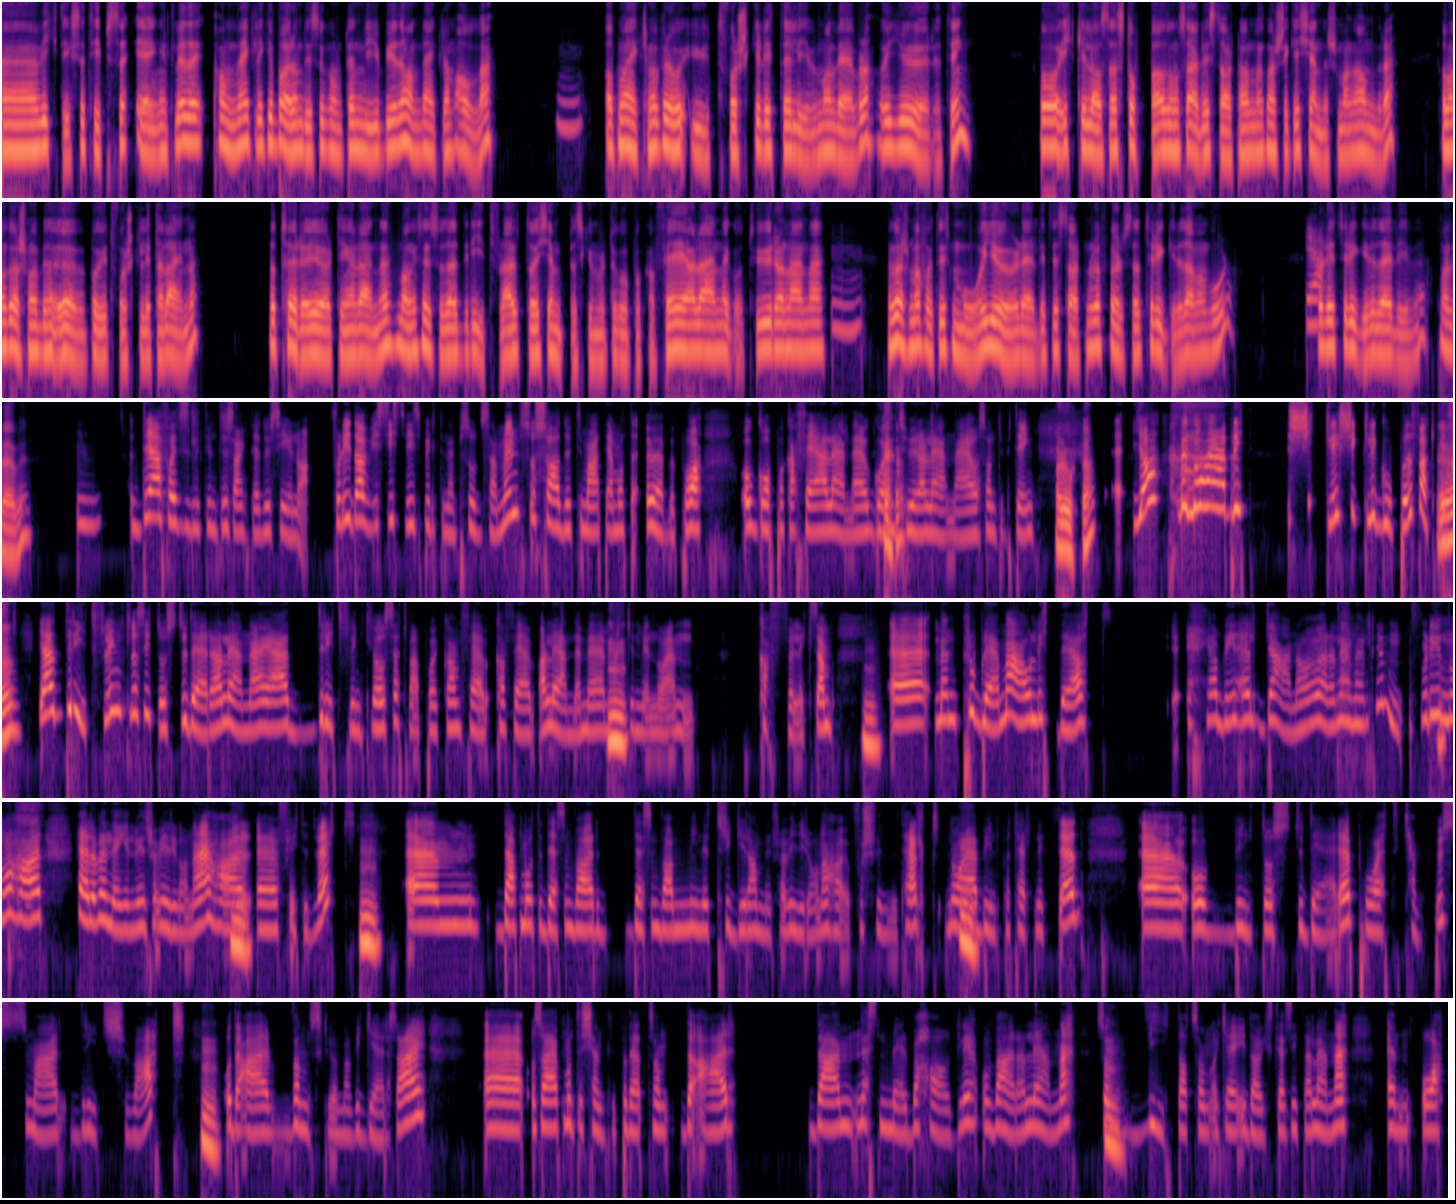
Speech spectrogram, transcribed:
eh, viktigste tipset, egentlig. Det handler egentlig ikke bare om de som kommer til en ny by, det handler egentlig om alle. Mm. At man egentlig må prøve å utforske litt det livet man lever, da, og gjøre ting. Og ikke la seg stoppe av, sånn særlig i starten, at man kanskje ikke kjenner så mange andre. At man kanskje må begynne å øve på å utforske litt aleine. Og tørre å gjøre ting aleine. Mange syns jo det er dritflaut og kjempeskummelt å gå på kafé aleine, gå tur aleine. Mm. Men kanskje man faktisk må gjøre det litt i starten for å føle seg tryggere der man bor, da. Ja. For litt tryggere i det livet man lever. Det er faktisk litt interessant, det du sier nå. Fordi da vi, Sist vi spilte en episode sammen, så sa du til meg at jeg måtte øve på å gå på kafé alene og gå en tur alene og sånne type ting. Har du gjort det? Eh, ja, men nå har jeg blitt skikkelig, skikkelig god på det, faktisk. Ja. Jeg er dritflink til å sitte og studere alene. Jeg er dritflink til å sette meg på en kafé, alene med mm. Mac-en min og en kaffe, liksom. Mm. Eh, men problemet er jo litt det at jeg blir helt gæren av å være alene hele tiden. Fordi nå har hele vennegjengen min fra videregående har, eh, flyttet vekk. Mm. Um, det er på en måte det som, var, det som var mine trygge rammer fra videregående, har jo forsvunnet helt. Nå har Mm. jeg begynt på et helt nytt sted. Uh, og begynt å studere på et campus som er dritsvært. Mm. Og det er vanskelig å navigere seg. Uh, og så har jeg på en måte kjent litt på det at sånn, det er det er nesten mer behagelig å være alene. Sånn Mm. vite at sånn OK, i dag skal jeg sitte alene, enn å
